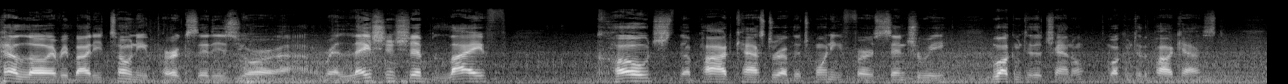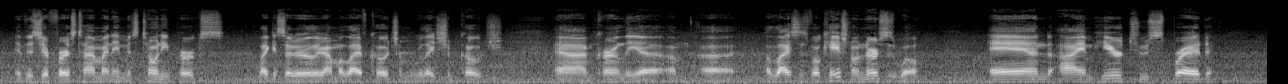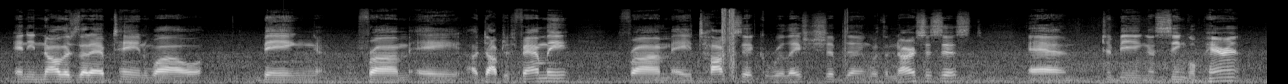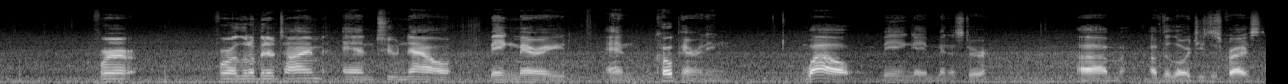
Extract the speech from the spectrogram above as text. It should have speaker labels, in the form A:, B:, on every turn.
A: Hello, everybody. Tony Perks. It is your uh, relationship life coach, the podcaster of the 21st century. Welcome to the channel. Welcome to the podcast. If it's your first time, my name is Tony Perks. Like I said earlier, I'm a life coach, I'm a relationship coach. I'm currently a, um, a, a licensed vocational nurse as well. And I'm here to spread any knowledge that I obtain while being from a adopted family, from a toxic relationship dealing with a narcissist, and to being a single parent for for a little bit of time, and to now being married and co-parenting while being a minister um, of the Lord Jesus Christ,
